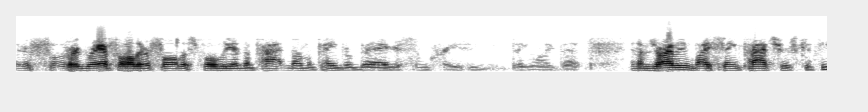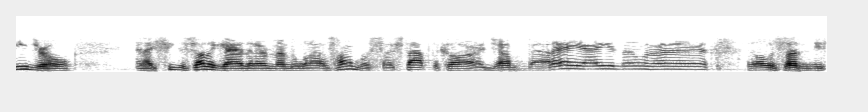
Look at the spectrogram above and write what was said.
her, her grandfather or father supposedly had the patent on the paper bag or some crazy thing like that. And I'm driving by St. Patrick's Cathedral, and I see this other guy that I remember when I was homeless. I stop the car, I jump out, hey, how you doing? Uh, And all of a sudden, these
